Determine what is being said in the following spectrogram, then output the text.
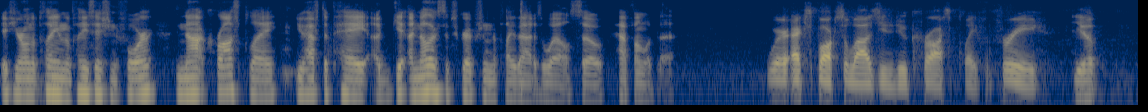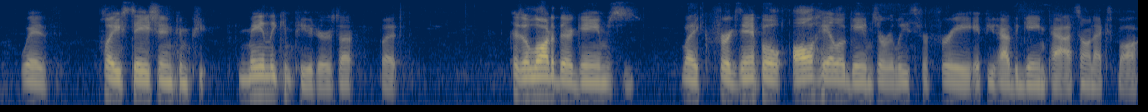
if you're on the playing the PlayStation 4, not crossplay, you have to pay a get another subscription to play that as well. So have fun with that. where Xbox allows you to do crossplay for free Yep. with PlayStation, compu- mainly computers, uh, but because a lot of their games, like for example, all Halo games are released for free if you have the Game Pass on Xbox.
